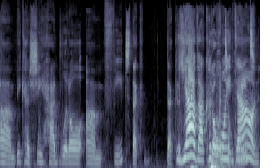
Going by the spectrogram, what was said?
um, because she had little um, feet that c- that could Yeah, that could point point. down.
